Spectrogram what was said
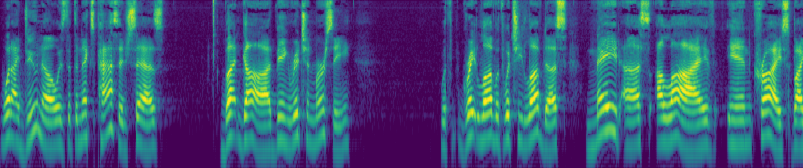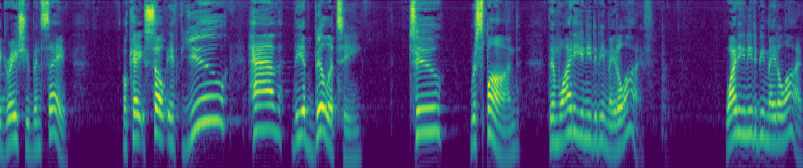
what I do know is that the next passage says, But God, being rich in mercy, with great love with which He loved us, made us alive in Christ. By grace you've been saved. Okay, so if you have the ability to respond, then why do you need to be made alive? Why do you need to be made alive?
